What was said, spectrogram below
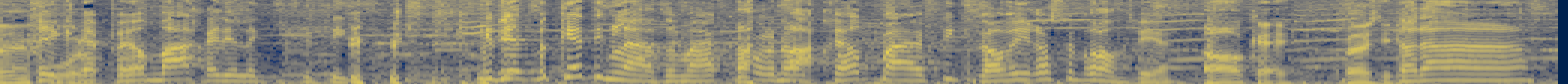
uh, Ik heb helemaal geen elektrische fiets. ik heb net mijn ketting laten maken voor een hoop geld, maar fiets wel weer als de brandweer. Oh, Oké, okay. precies. Tadaa!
